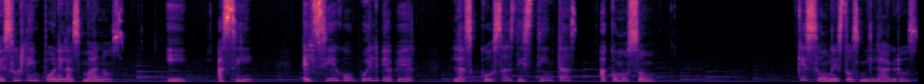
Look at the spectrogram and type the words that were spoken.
Jesús le impone las manos y, así, el ciego vuelve a ver las cosas distintas a como son. ¿Qué son estos milagros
